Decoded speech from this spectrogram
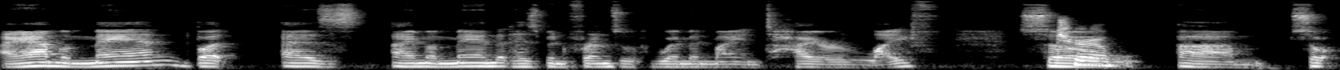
I am a man, but as I'm a man that has been friends with women my entire life, so um, so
